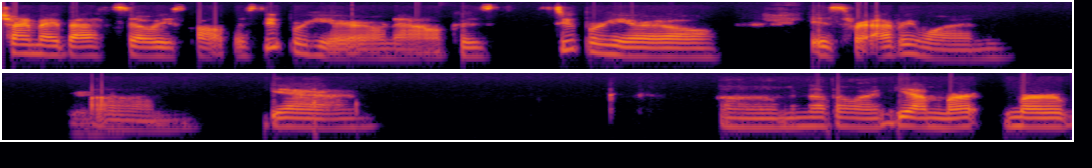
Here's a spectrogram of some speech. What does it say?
try my best to always call it the superhero now because superhero is for everyone. Yeah. Um, yeah. Um, another one, yeah, mer mer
